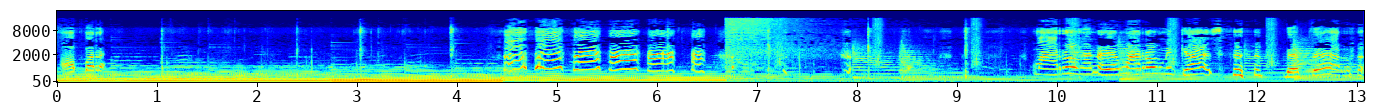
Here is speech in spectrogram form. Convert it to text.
Apa rek? Marung ada yang marung nih guys. Beber.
